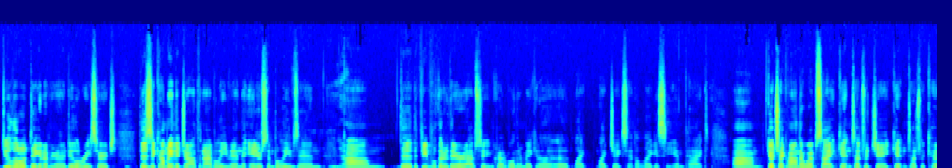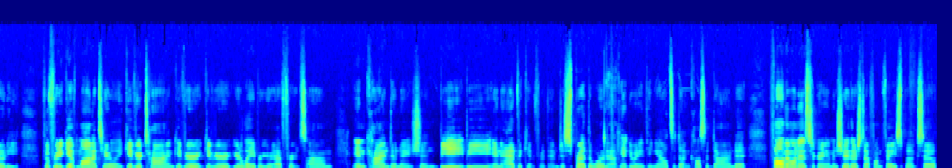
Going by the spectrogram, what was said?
do a little digging of your own, do a little research. This is a company that Jonathan and I believe in, that Anderson believes in. No. Um, the the people that are there are absolutely incredible, and they're making a, a like like Jake said, a legacy impact. Um, go check them out on their website. Get in touch with Jake. Get in touch with Cody. Feel free to give monetarily. Give your time. Give your give your your labor, your efforts. Um, in kind donation. Be be an advocate for them. Just spread the word. If you can't do anything else, it doesn't cost a dime to follow them on Instagram and share their stuff on Facebook. So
